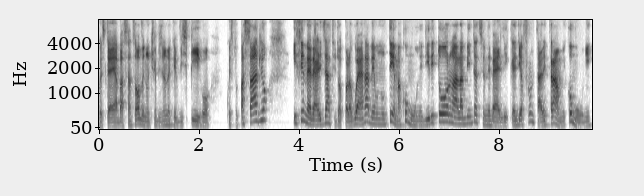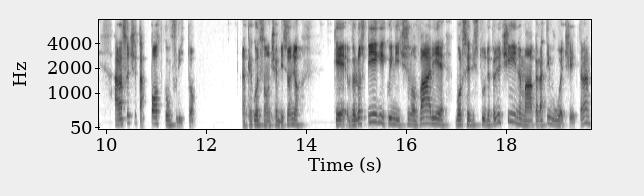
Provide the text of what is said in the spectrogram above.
questo è abbastanza ovvio, non c'è bisogno che vi spiego questo passaggio. I film realizzati dopo la guerra avevano un tema comune di ritorno all'ambientazione bellica e di affrontare traumi comuni alla società post-conflitto. Anche questo non c'è bisogno che ve lo spieghi, quindi ci sono varie borse di studio per il cinema, per la tv, eccetera.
